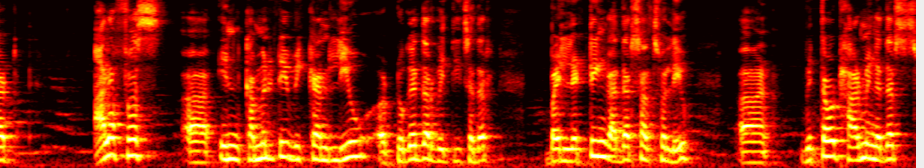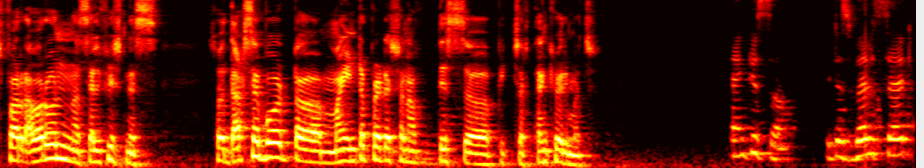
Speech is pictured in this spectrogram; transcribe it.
that all of us uh, in community we can live uh, together with each other by letting others also live uh, without harming others for our own selfishness so that's about uh, my interpretation of this uh, picture. Thank you very much. Thank you, sir. It is well said.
